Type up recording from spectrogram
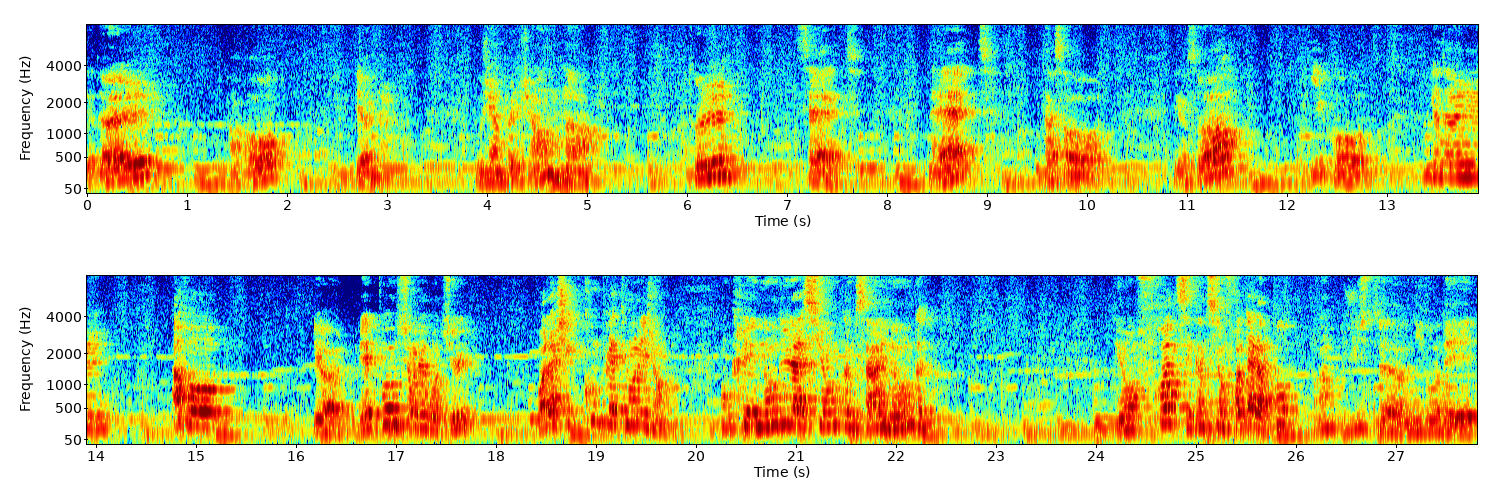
여덟, 아홉, 열. Bougez un peu les jambes. 하나, 둘, 셋, 넷, 다섯, 여섯, 일곱, 여덟, 아홉, 열. Les paumes sur les rotules. Relâchez complètement les jambes. On crée une ondulation comme ça, une onde. Et on frotte, c'est comme si on frottait la peau Hein, juste euh, au niveau des,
